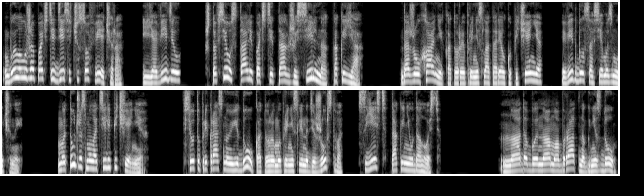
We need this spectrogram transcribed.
Было уже почти десять часов вечера, и я видел, что все устали почти так же сильно, как и я. Даже у Хани, которая принесла тарелку печенья, вид был совсем измученный. Мы тут же смолотили печенье. Всю ту прекрасную еду, которую мы принесли на дежурство, съесть так и не удалось. «Надо бы нам обратно к гнезду»,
